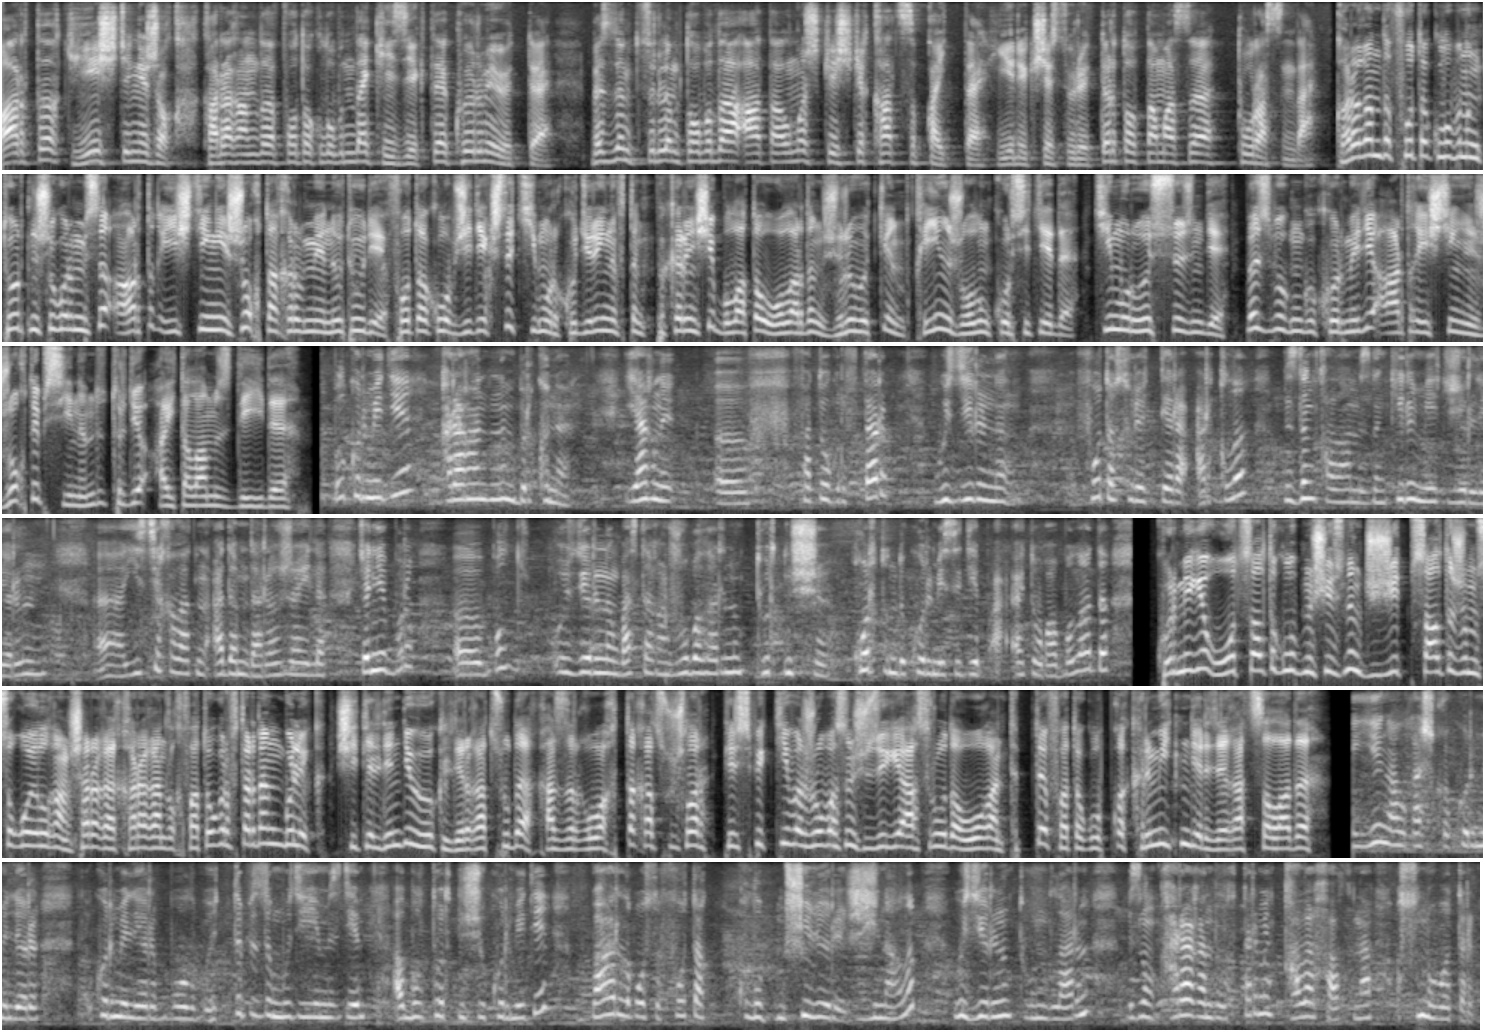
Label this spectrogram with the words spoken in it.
Артық ештеңе жоқ. Қарағанды фотоклубында кезекті көрме өтті. Біздің түсірілім тобы да аталмыш кешке қатысып қайтты. Ерекше суреттер топтамасы турасында. Қарағанды фотоклубының төртінші көрмесі артық ештеңе жоқ тақырыбымен өтуде. Фотоклуб жетекшісі Тимур Кудериновтың пікірінше бұл атау олардың жүріп өткен қиын жолын көрсетеді. Тимур өз сөзінде, біз бүгінгі көрмеде артық ештеңе жоқ деп сенімді түрде айта аламыз дейді. Бұл көрмеде Қарағандының бір күні. Яғни фотографтар өздерінің фотосуреттері арқылы біздің қаламыздың керемет жерлерін есте қалатын адамдары жайлы. Және бұл, бұл өздерінің бастаған жобаларының төртінші қорытынды көрмесі деп айтуға болады. Көрмеге 36 клуб мүшесінің 176 жұмысы қойылған. Шараға қарағандылық фотографтардан бөлек шетелден де өкілдер қатысуда. Қазіргі уақытта қатысушылар перспектива жобасын жүзеге асыруда. Оған тіпті фотоклубқа кірмейтіндер де қатыса алады. Ең алғашқы көрмелері көрмелері болып өтті біздің музейімізде. Ал бұл төртінші көрмеде барлық осы фотоклуб мүшелері жиналып өздерінің туындыларын біздің қарағандылықтар мен қала халқына ұсынып отыр.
